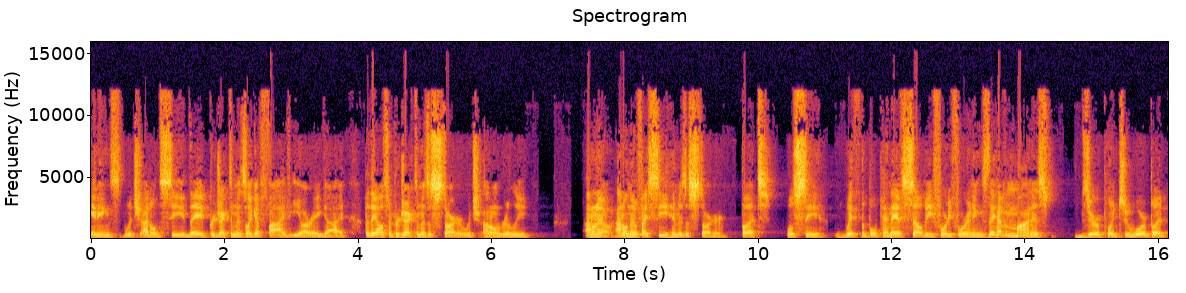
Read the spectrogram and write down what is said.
innings, which I don't see, they project him as like a five ERA guy. But they also project him as a starter, which I don't really, I don't know. I don't know if I see him as a starter, but we'll see with the bullpen. They have Selby 44 innings. They have him minus 0.2 WAR, but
